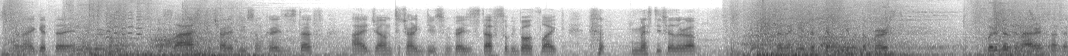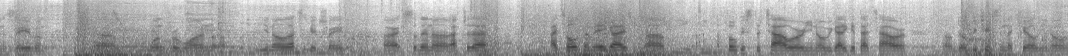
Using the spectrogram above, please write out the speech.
so then I get the inhibitor, he flashed to try to do some crazy stuff. I jumped to try to do some crazy stuff, so we both like messed each other up. But then he ends up killing me with the burst. But it doesn't matter, it's not gonna save him. Um, one for one, you know, that's a good trade. Alright, so then uh, after that, I told them, hey guys, um, focus the tower, you know, we gotta get that tower. Um, don't be chasing the kill, you know,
